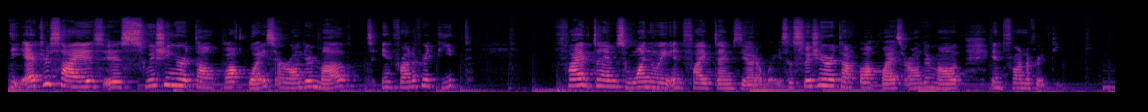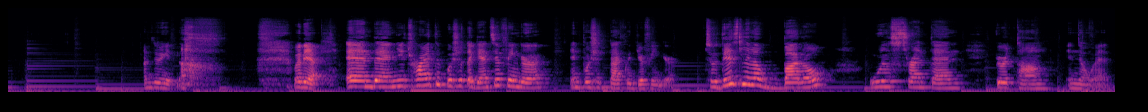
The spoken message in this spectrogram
the exercise is swishing your tongue clockwise around your mouth in front of your teeth five times one way and five times the other way. So swishing your tongue clockwise around your mouth in front of your teeth. I'm doing it now. but yeah, and then you try to push it against your finger and push it back with your finger. So this little battle will strengthen your tongue in no end.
